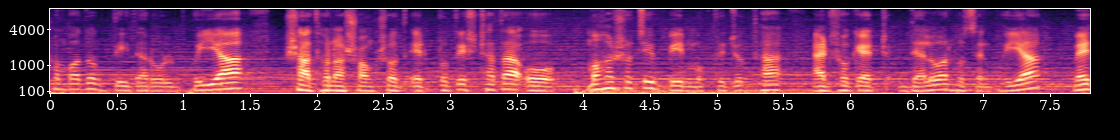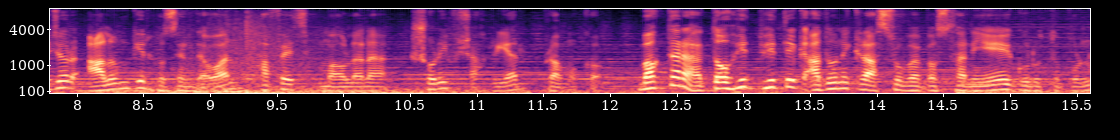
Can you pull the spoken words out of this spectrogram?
সম্পাদক দিদারুল ভুইয়া, সাধনা সংসদ এর প্রতিষ্ঠাতা ও মহাসচিব বীর মুক্তিযোদ্ধা অ্যাডভোকেট দেলোয়ার হোসেন ভুইয়া, মেজর আলমগীর হোসেন দেওয়ান, হাফেজ মাওলানা শরীফ শাহরিয়ার প্রমুখ। বক্তারা তৌহিদ ভিত্তিক আধুনিক রাষ্ট্র ব্যবস্থা নিয়ে গুরুত্বপূর্ণ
